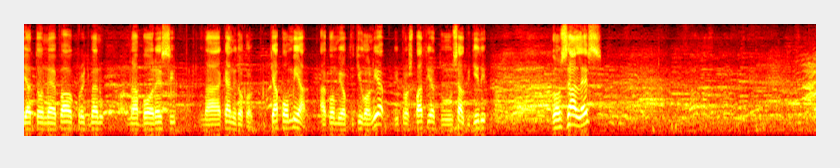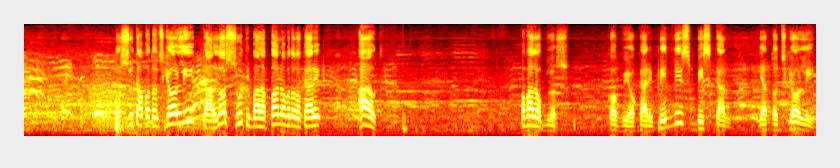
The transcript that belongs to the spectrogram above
για τον ΠΑΟΚ προκειμένου να μπορέσει να κάνει το κόλ. Και από μία ακόμη οπτική γωνία η προσπάθεια του Σαλπικίδη Γκονζάλες σούτ από τον Τζιόλι. Καλό σούτ. Την μπάλα πάνω από το δοκάρι. Out. Παπαδόπουλος. κόβει ο Καρυπίδης. Μπίσκαν για το Τσιόλι.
